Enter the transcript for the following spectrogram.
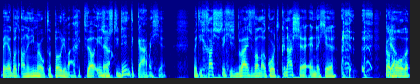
ben je ook wat anoniemer op dat podium eigenlijk. Terwijl in zo'n Ja. studentenkamertje, met die gastjes dat je bewijzen van ook hoort knarsen en dat je kan Ja. horen,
